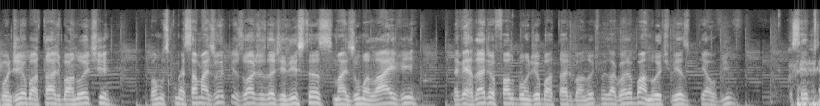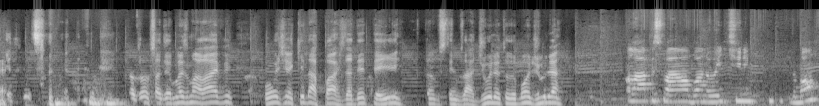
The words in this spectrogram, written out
Bom dia, boa tarde, boa noite. Vamos começar mais um episódio dos Agilistas, mais uma live. Na verdade, eu falo bom dia, boa tarde, boa noite, mas agora é boa noite mesmo, porque é ao vivo. Eu sempre esqueço. Nós vamos fazer mais uma live hoje aqui da parte da DTI. Nós temos a Júlia. Tudo bom, Júlia? Olá, pessoal. Boa noite. Tudo bom?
